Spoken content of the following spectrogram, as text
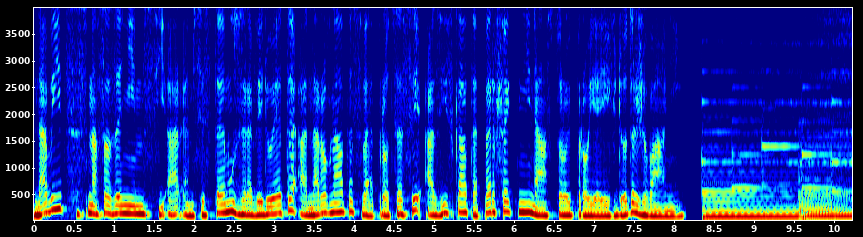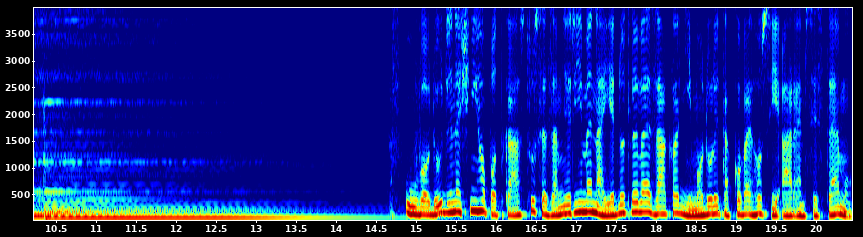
Navíc s nasazením CRM systému zrevidujete a narovnáte své procesy a získáte perfektní nástroj pro jejich dodržování. Úvodu dnešního podcastu se zaměříme na jednotlivé základní moduly takového CRM systému.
